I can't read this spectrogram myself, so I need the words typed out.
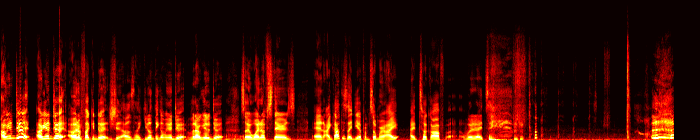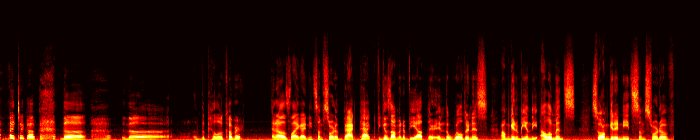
I'm gonna do it. I'm gonna do it. I'm gonna fucking do it. She, I was like, you don't think I'm gonna do it, but I'm gonna do it. So I went upstairs, and I got this idea from somewhere. I I took off. Uh, what did I say? I took off the the the pillow cover and I was like, I need some sort of backpack because I'm gonna be out there in the wilderness. I'm gonna be in the elements, so I'm gonna need some sort of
